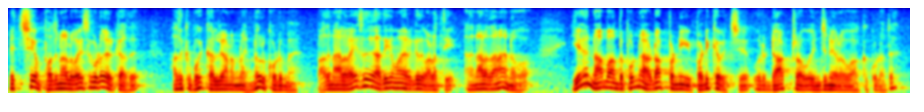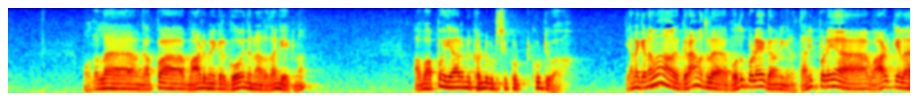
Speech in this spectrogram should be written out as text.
நிச்சயம் பதினாலு வயசு கூட இருக்காது. அதுக்கு போய் கல்யாணம்னா இன்னொரு கொடுமை. பதினாலு வயசு அதிகமாக இருக்குது வளர்த்தி. அதனால தானே என்னவோ? ஏன் நாம் அந்த பொண்ணை அடாப்ட் பண்ணி படிக்க வச்சு ஒரு டாக்டராவோ இன்ஜினியராவோ ஆக்கக்கூடாது? முதல்ல அவங்க அப்பா மாடு மேய்க்கிற கோவிந்தனாரை தான் கேட்கணும் அவள் அப்பா யாருன்னு கண்டுபிடிச்சி கூட்டி வா. எனக்கு என்னவோ கிராமத்தில் பொதுப்படையாக கவனிக்கணும். தனிப்படையாக வாழ்க்கையில்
